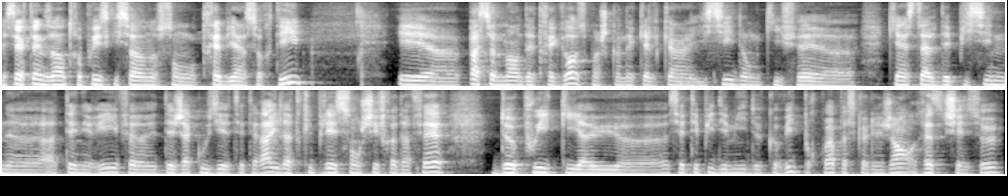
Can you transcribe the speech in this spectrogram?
Il y a certaines entreprises qui s'en sont très bien sorties et euh, pas seulement des très grosses. Moi je connais quelqu'un ici donc qui fait, qui installe des piscines à Tenerife, des jacuzzis etc. Il a triplé son chiffre d'affaires depuis qu'il y a eu cette épidémie de Covid. Pourquoi? Parce que les gens restent chez eux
